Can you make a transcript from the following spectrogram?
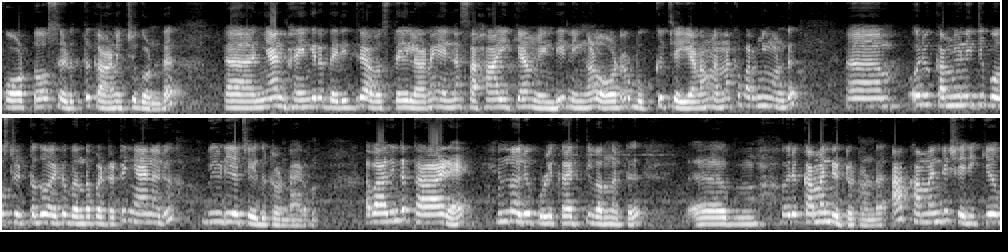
ഫോട്ടോസ് എടുത്ത് കാണിച്ചുകൊണ്ട് ഞാൻ ഭയങ്കര ദരിദ്ര അവസ്ഥയിലാണ് എന്നെ സഹായിക്കാൻ വേണ്ടി നിങ്ങൾ ഓർഡർ ബുക്ക് ചെയ്യണം എന്നൊക്കെ പറഞ്ഞുകൊണ്ട് ഒരു കമ്മ്യൂണിറ്റി പോസ്റ്റ് ഇട്ടതുമായിട്ട് ബന്ധപ്പെട്ടിട്ട് ഞാനൊരു വീഡിയോ ചെയ്തിട്ടുണ്ടായിരുന്നു. അപ്പോൾ അതിന്റെ താഴെ ഇന്നൊരു പുള്ളിക്കാരുത്തി വന്നിട്ട് ഒരു കമന്റ് ഇട്ടിട്ടുണ്ട്. ആ കമന്റ് ശരിക്കും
